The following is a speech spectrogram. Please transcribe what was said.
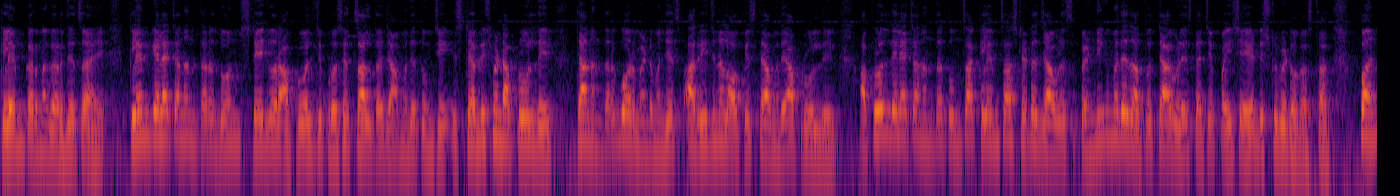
क्लेम करणं गरजेचं आहे. क्लेम केल्याच्यानंतर दोन स्टेजवर अप्रुव्हलची प्रोसेस चालतं ज्यामध्ये तुमची इस्टॅब्लिशमेंट अप्रुव्हल देईल त्यानंतर गव्हर्नमेंट म्हणजेच रिजनल ऑफिस त्यामध्ये अप्रुव्हल देईल. अप्रुव्हल दिल्याच्या नंतर तुमचा क्लेमचा स्टेटस ज्यावेळेस पेंडिंगमध्ये जातो त्यावेळेस त्याचे पैसे हे डिस्ट्रीब्यूट होत असतात. पण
